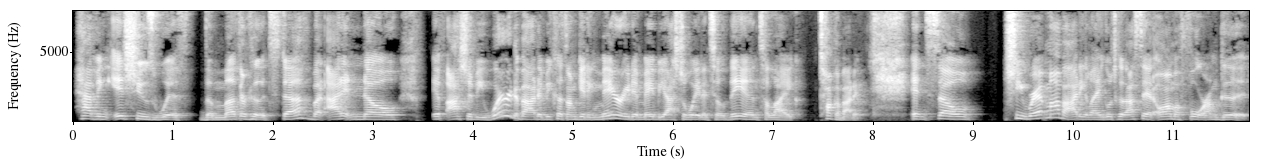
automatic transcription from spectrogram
having issues with the motherhood stuff, but I didn't know if I should be worried about it because because I'm getting married and maybe I should wait until then to like talk about it. And so she read my body language because I said, Oh, I'm a four, I'm good.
